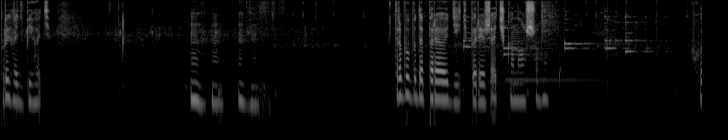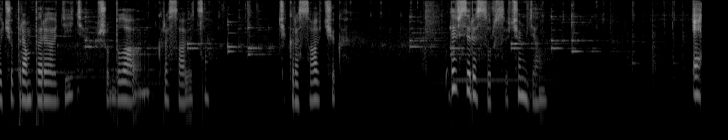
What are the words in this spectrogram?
пригать, бігать. Угу, угу. Треба буде переодіть пиріжечка нашого. Хочу прям переодіть, щоб була красавиця. Чи красавчик. Де всі ресурси? В чому діло? Е,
